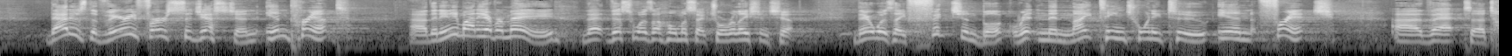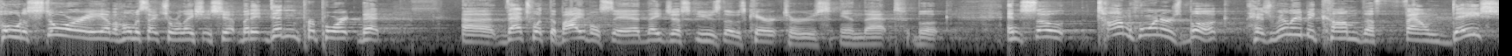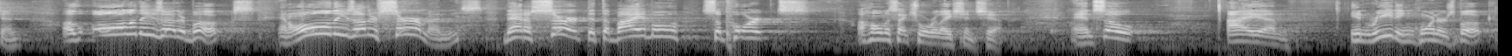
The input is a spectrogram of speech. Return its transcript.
that is the very first suggestion in print uh, that anybody ever made that this was a homosexual relationship. There was a fiction book written in 1922 in French uh, that uh, told a story of a homosexual relationship, but it didn't purport that uh, that's what the Bible said. They just used those characters in that book. And so Tom Horner's book has really become the foundation of all of these other books and all these other sermons that assert that the Bible supports a homosexual relationship. And so, I, um, in reading Horner's book,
